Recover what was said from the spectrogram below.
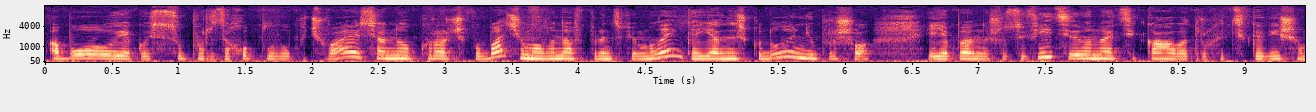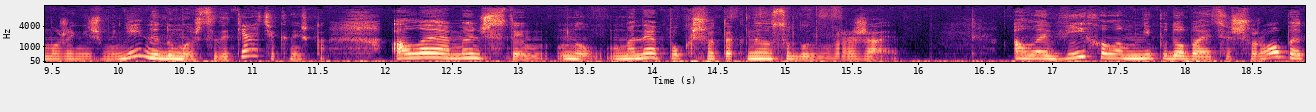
або якось супер захопливо почуваюся. Ну, коротше, побачимо, вона, в принципі, маленька, я не шкодую ні про що. І я певна, що Софійці вона цікава, трохи цікавіша, може, ніж мені. Не думаю, що це дитяча книжка. Але менш з тим, ну, мене поки що так не особливо вражає. Але віхола мені подобається, що робить.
